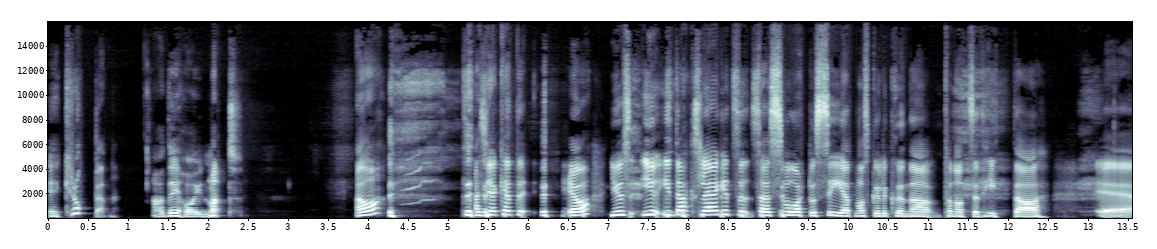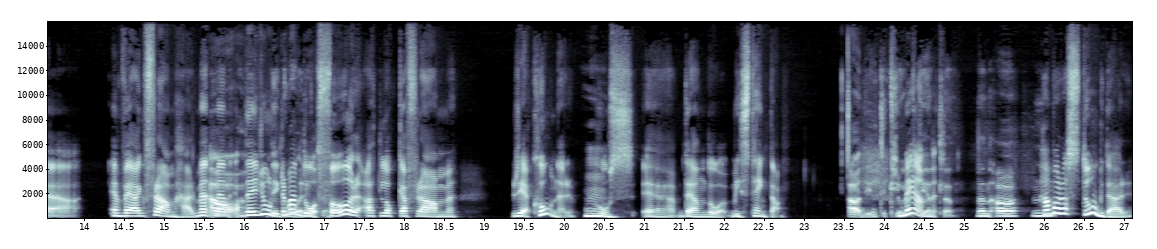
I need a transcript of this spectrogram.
eh, kroppen. Ja, det har ju något. Ja, alltså jag kan inte... Ja, just i, i dagsläget så, så är det svårt att se att man skulle kunna på något sätt hitta eh, en väg fram här. Men, Ja, men det gjorde det man då inte. för att locka fram reaktioner Mm. hos eh, den då misstänkta. Ja, det är inte klokt Men- egentligen. Men ja. Mm. Han bara stod där,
